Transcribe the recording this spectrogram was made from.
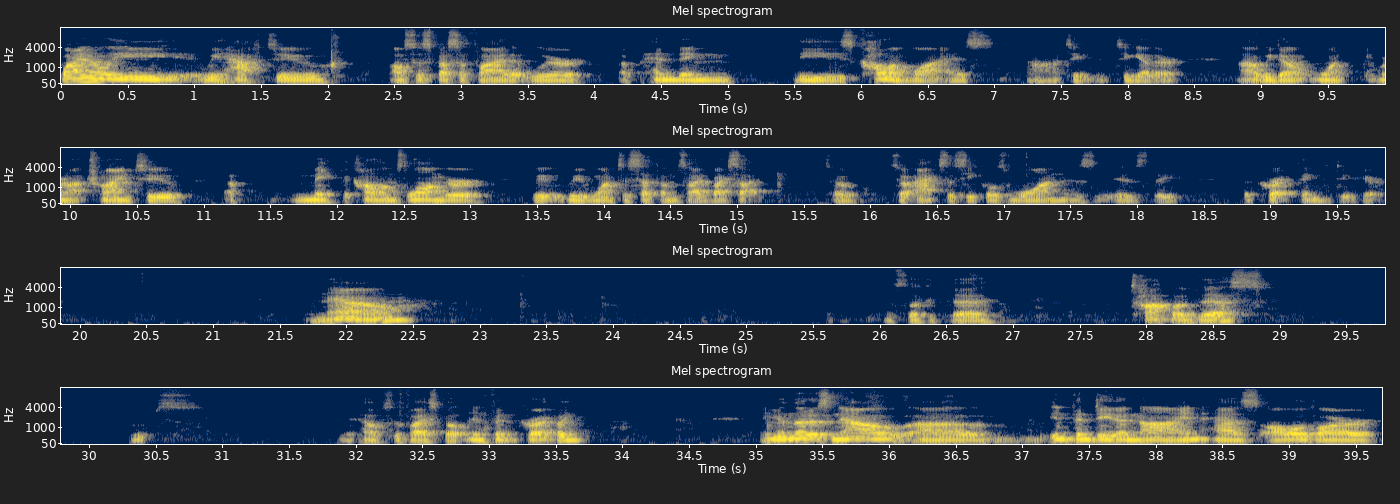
Finally, we have to also specify that we're appending these column wise uh, to, together. Uh, we don't want, we're not trying to uh, make the columns longer. We, we want to set them side by side. So, so axis equals one is, is the, the correct thing to do here. Now, let's look at the top of this. Oops. It helps if I spell infant correctly. And you'll notice now uh, infant data 9 has all of our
